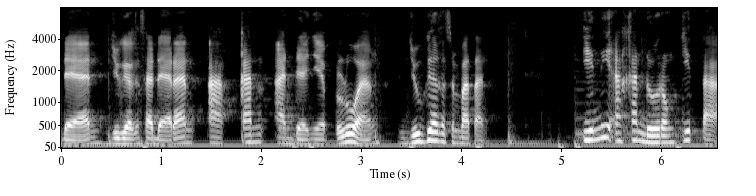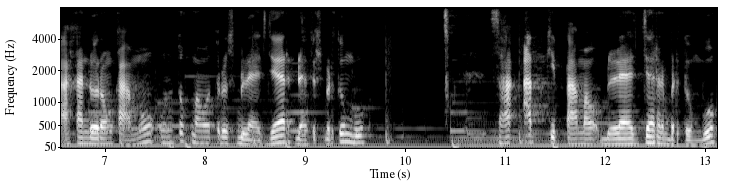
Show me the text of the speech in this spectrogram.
Dan juga kesadaran akan adanya peluang, juga kesempatan. Ini akan dorong kita, akan dorong kamu untuk mau terus belajar dan terus bertumbuh. Saat kita mau belajar bertumbuh,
